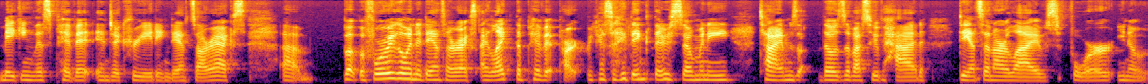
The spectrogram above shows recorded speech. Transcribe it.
making this pivot into creating Dance RX. Um, but before we go into Dance RX, I like the pivot part because I think there's so many times those of us who've had dance in our lives for you know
